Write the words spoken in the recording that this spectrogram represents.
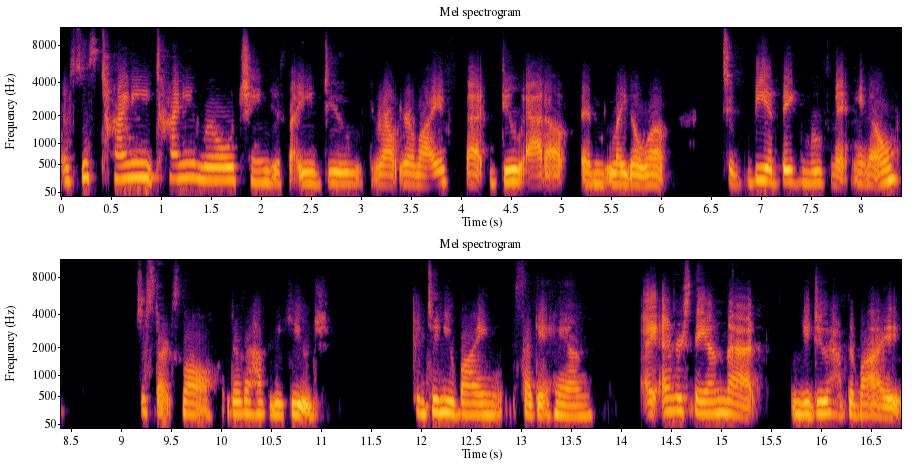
It's just tiny, tiny little changes that you do throughout your life that do add up and Lego up to be a big movement, you know? Just start small. It doesn't have to be huge. Continue buying secondhand. I understand that you do have to buy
